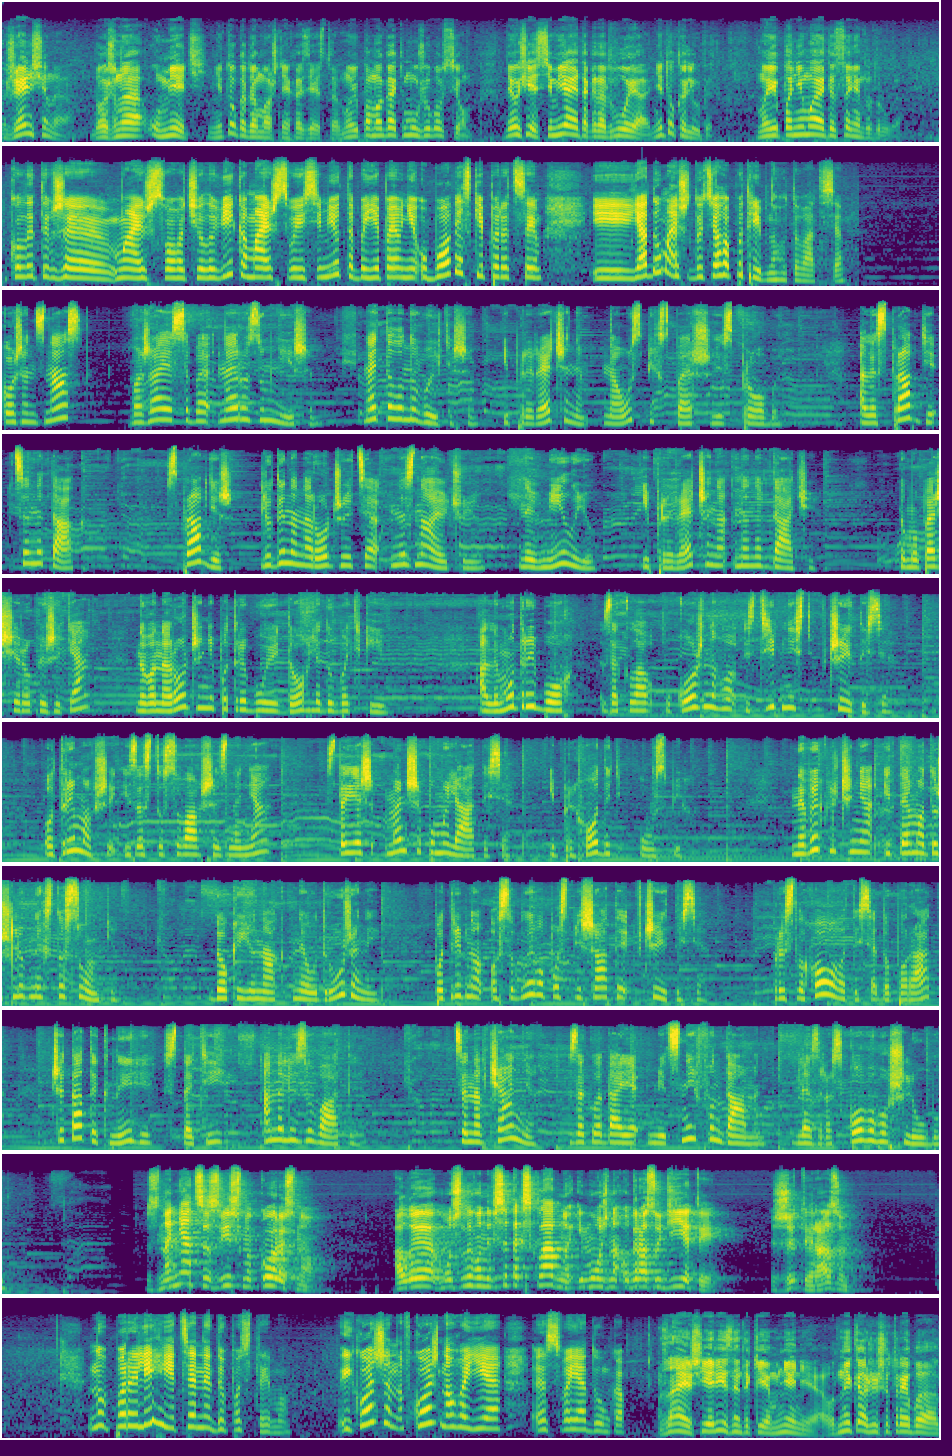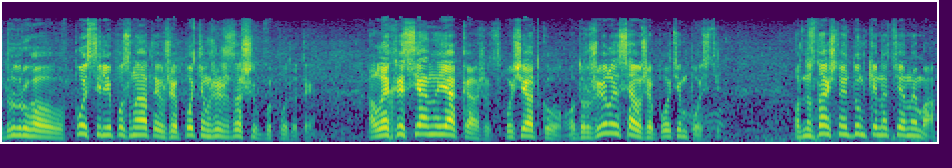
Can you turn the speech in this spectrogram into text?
Женщина должна уметь не только домашнее хозяйство, но и помогать мужу во всем. Да и вообще семья – это когда двое не только любят, но и понимают и ценят друг друга. Коли ти вже маєш свого чоловіка, маєш свою сім'ю, у тебе є певні обов'язки перед цим. І я думаю, що до цього потрібно готуватися. Кожен з нас вважає себе найрозумнішим, найталановитішим і приреченим на успіх з першої спроби. Але справді це не так. Справді ж, людина народжується незнаючою, невмілою і приречена на невдачі. Тому перші роки життя новонароджені потребують догляду батьків. Але мудрий Бог заклав у кожного здібність вчитися. Отримавши і застосувавши знання, стаєш менше помилятися і приходить успіх. Не виключення і тема дошлюбних стосунків. Доки юнак не одружений, потрібно особливо поспішати вчитися, прислуховуватися до порад, читати книги, статті, аналізувати. Це навчання закладає міцний фундамент для зразкового шлюбу. Знання це, звісно, корисно, але можливо не все так складно і можна одразу діяти, жити разом. Ну, по релігії це недопустимо. І кожен, в кожного є е, своя думка. Знаєш, є різні такі мнення. Одні кажуть, що треба друг друга в постілі познати, вже потім вже за шлюб виходити. Але християни як кажуть, спочатку одружилися, а вже потім постіль. Однозначної думки на це нема.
